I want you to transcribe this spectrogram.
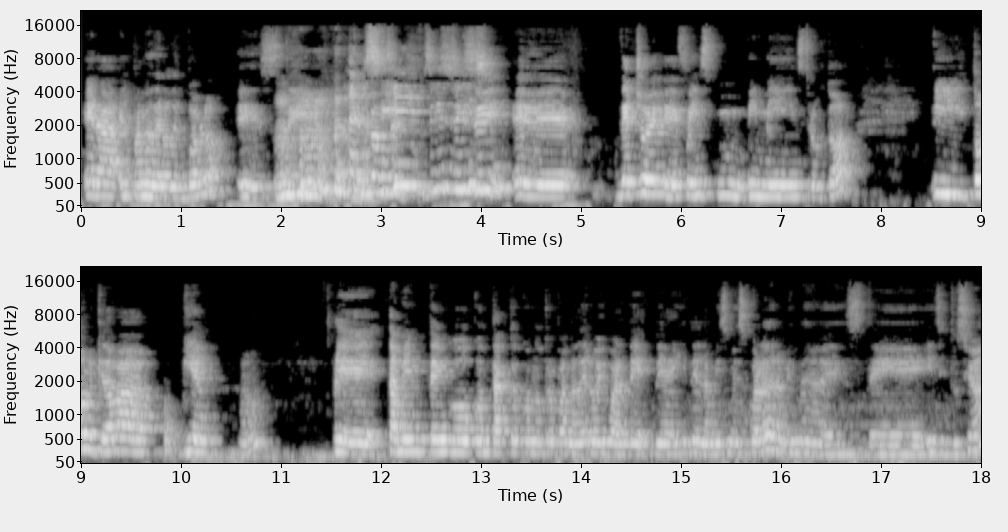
era el panadero del pueblo. Este, sí, sí, sí. sí eh, de hecho, fue mi instructor y todo le quedaba bien, ¿no? Eh, también tengo contacto con otro panadero igual de, de, ahí, de la misma escuela, de la misma este, institución,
